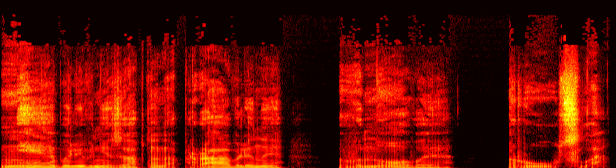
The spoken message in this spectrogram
не были внезапно направлены в новое русло.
